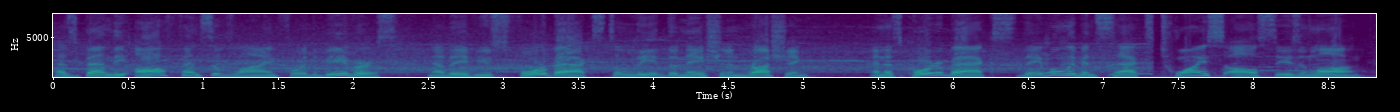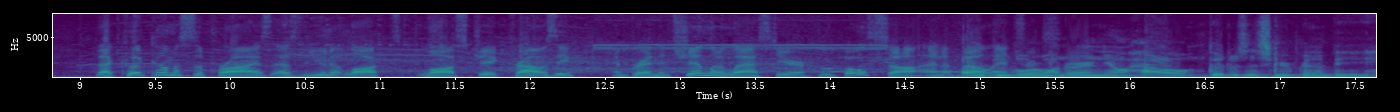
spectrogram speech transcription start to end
has been the offensive line for the Beavers. Now they've used four backs to lead the nation in rushing, and as quarterbacks, they've only been sacked twice all season long. That could come as a surprise as the unit lost, lost Jake Krause and Brandon Schindler last year, who both saw NFL Other people were wondering, you know, how good was this group going to be,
